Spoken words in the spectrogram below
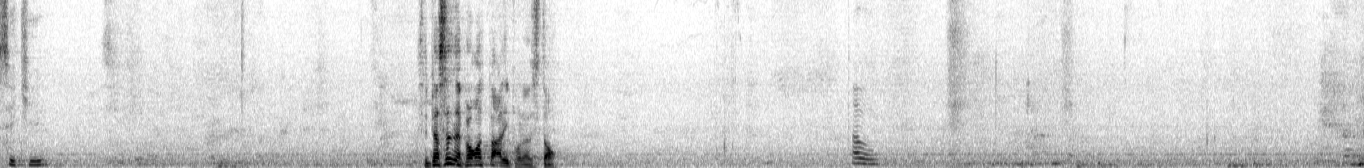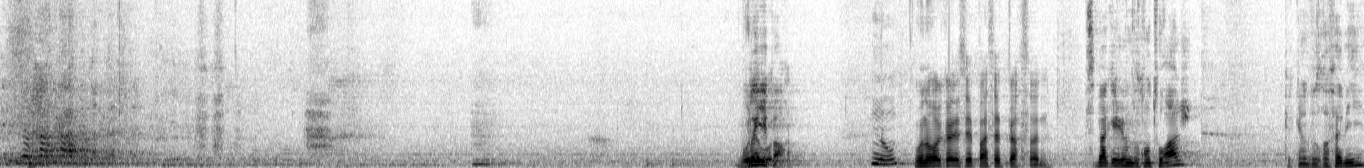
C'est qui? Cette personne n'a pas le droit de parler pour l'instant. Ah bon? Vous voyez la- pas. Non. Vous ne reconnaissez pas cette personne. C'est pas quelqu'un de votre entourage? Quelqu'un de votre famille?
